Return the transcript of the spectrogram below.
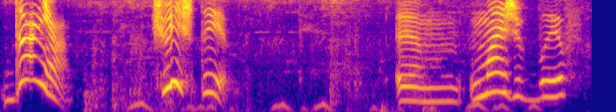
Даня! Чуєш ти? Ем, майже вбив.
